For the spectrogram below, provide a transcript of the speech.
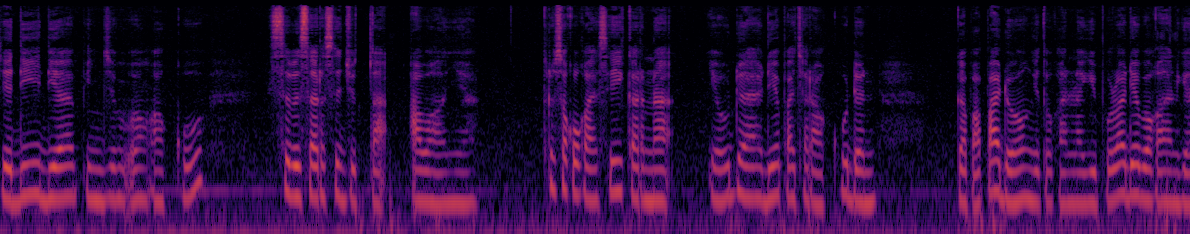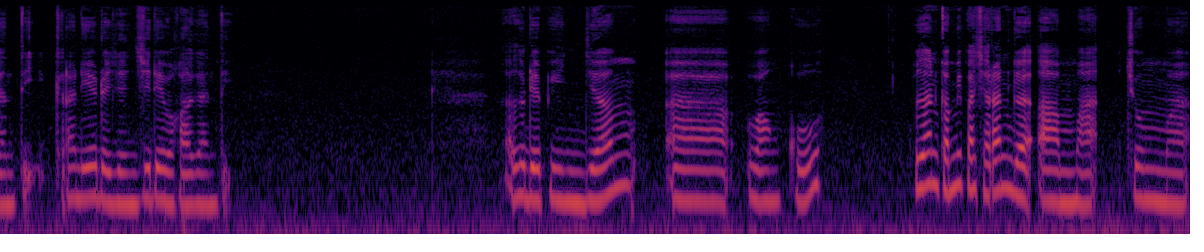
Jadi dia pinjem uang aku sebesar sejuta awalnya. Terus aku kasih karena ya udah dia pacar aku dan gak apa-apa dong gitu kan. Lagi pula dia bakalan ganti karena dia udah janji dia bakal ganti. Lalu dia pinjam uh, uangku. Kebetulan kami pacaran gak lama cuma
